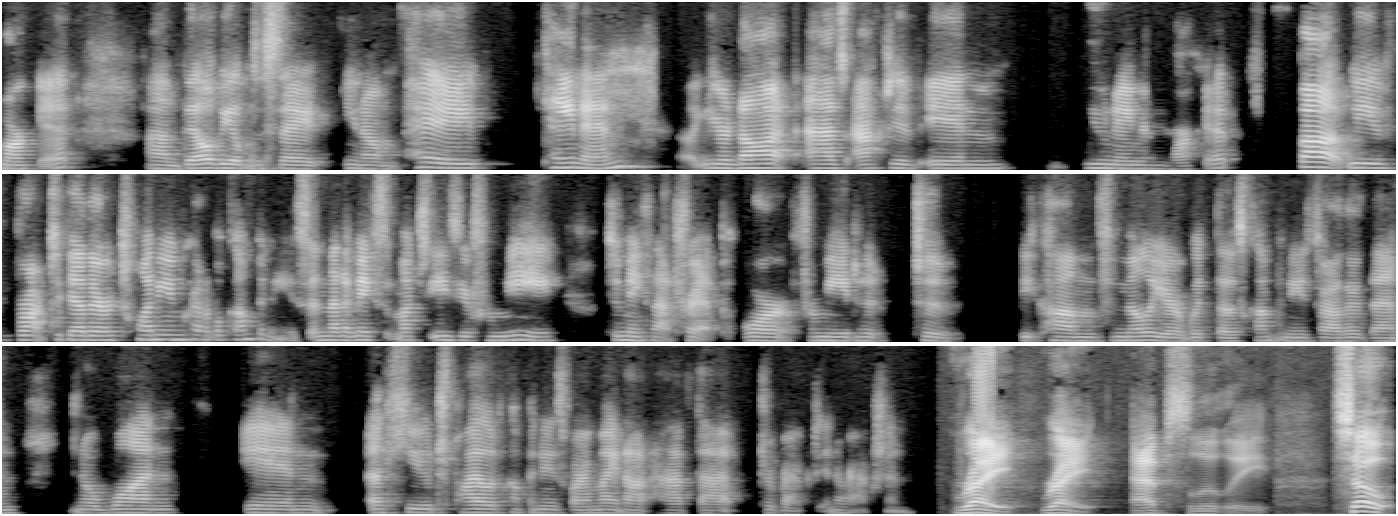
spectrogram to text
market. Um, they'll be able to say, you know, hey, Canaan, uh, you're not as active in you name your market, but we've brought together 20 incredible companies. And then it makes it much easier for me to make that trip or for me to, to become familiar with those companies rather than, you know, one in a huge pile of companies where I might not have that direct interaction. Right, right. Absolutely. So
